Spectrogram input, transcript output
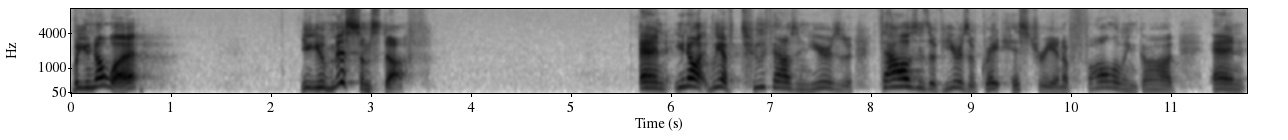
But you know what? You, you've missed some stuff. And you know, we have 2,000 years, thousands of years of great history and of following God. And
